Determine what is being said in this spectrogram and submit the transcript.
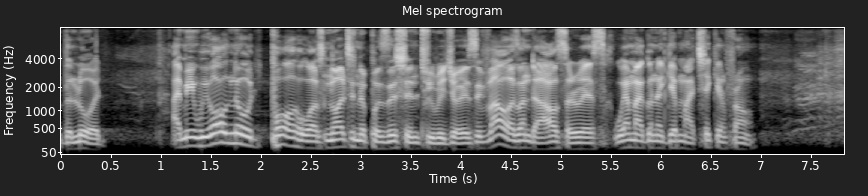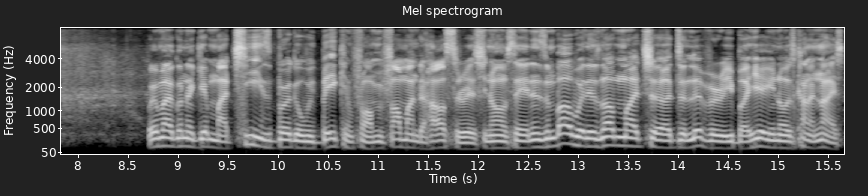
the Lord. I mean, we all know Paul was not in a position to rejoice. If I was under house arrest, where am I going to get my chicken from? Where am I going to get my cheeseburger with bacon from if I'm under house arrest? You know what I'm saying? In Zimbabwe, there's not much uh, delivery, but here, you know, it's kind of nice.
